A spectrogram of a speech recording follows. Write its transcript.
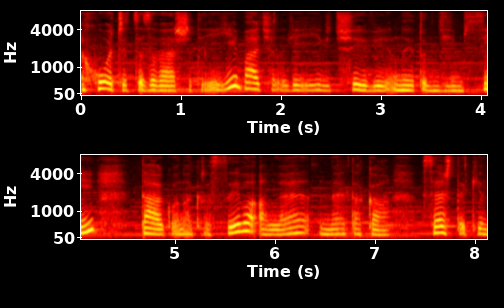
Хочеться завершити її. бачили я її відшиві ниток DMC. Так, вона красива, але не така. Все ж таки,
